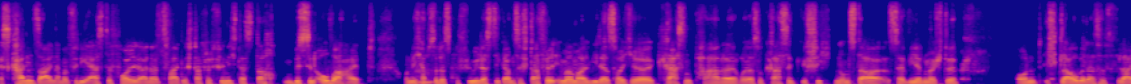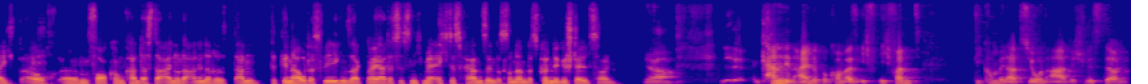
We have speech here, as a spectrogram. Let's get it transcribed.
es kann sein, aber für die erste Folge einer zweiten Staffel finde ich das doch ein bisschen overhyped. Und ich mhm. habe so das Gefühl, dass die ganze Staffel immer mal wieder solche krassen Paare oder so krasse Geschichten uns da servieren möchte. Und ich glaube, dass es vielleicht auch ähm, vorkommen kann, dass der ein oder andere dann genau deswegen sagt, naja, das ist nicht mehr echtes Fernsehen, das, sondern das könnte gestellt sein. Ja, kann den Eindruck bekommen, also ich, ich fand die Kombination A, Geschwister und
